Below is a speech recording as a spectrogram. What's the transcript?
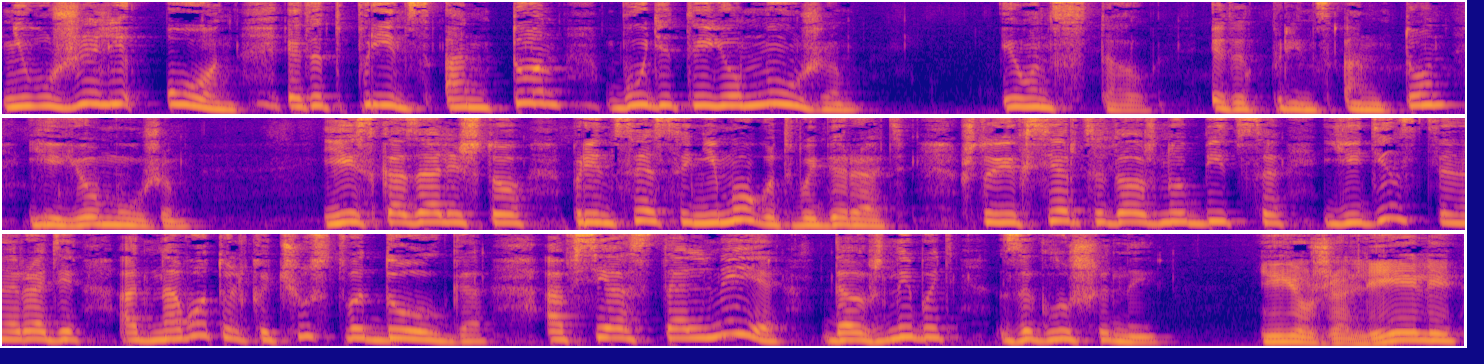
неужели он, этот принц Антон, будет ее мужем? И он стал, этот принц Антон, ее мужем. Ей сказали, что принцессы не могут выбирать, что их сердце должно биться единственно ради одного только чувства долга, а все остальные должны быть заглушены. Ее жалели,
